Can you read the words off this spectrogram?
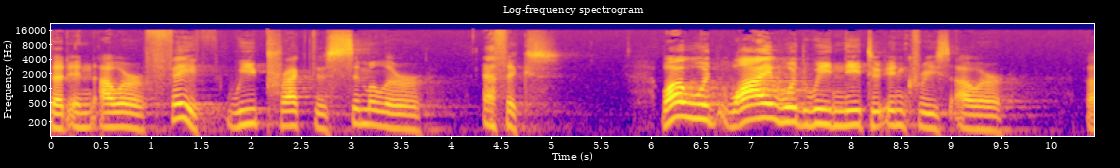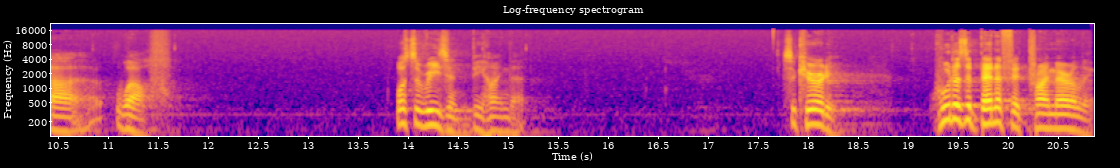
that in our faith, we practice similar ethics. Why would, why would we need to increase our uh, wealth? What's the reason behind that? Security. Who does it benefit primarily?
